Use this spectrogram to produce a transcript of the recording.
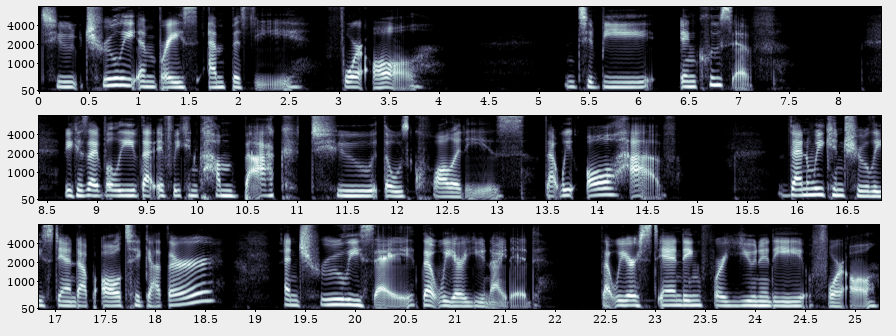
to truly embrace empathy for all, and to be inclusive because I believe that if we can come back to those qualities that we all have, then we can truly stand up all together and truly say that we are united, that we are standing for unity for all.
